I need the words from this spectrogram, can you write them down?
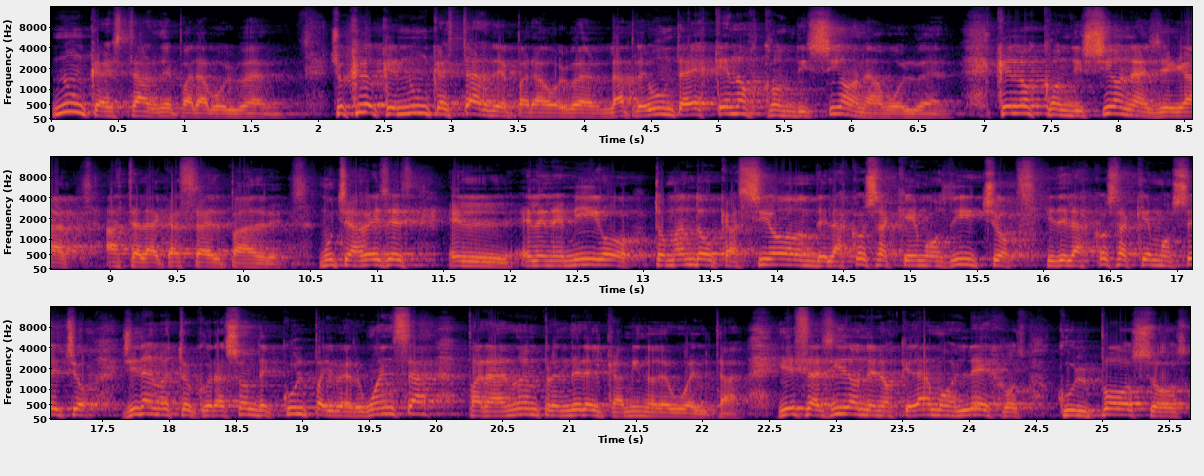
Nunca es tarde para volver. Yo creo que nunca es tarde para volver. La pregunta es, ¿qué nos condiciona a volver? ¿Qué nos condiciona a llegar hasta la casa del Padre? Muchas veces el, el, enemigo, tomando ocasión de las cosas que hemos dicho y de las cosas que hemos hecho, llena nuestro corazón de culpa y vergüenza para no emprender el camino de vuelta. Y es allí donde nos quedamos lejos, culposos,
